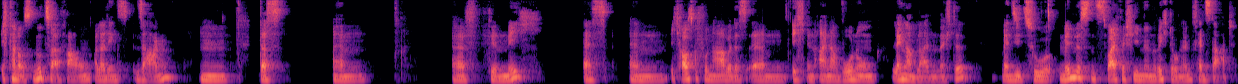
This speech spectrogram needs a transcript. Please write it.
Ich kann aus Nutzererfahrung allerdings sagen, mh, dass ähm, äh, für mich es ähm, ich herausgefunden habe, dass ähm, ich in einer Wohnung länger bleiben möchte, wenn sie zu mindestens zwei verschiedenen Richtungen Fenster hat.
